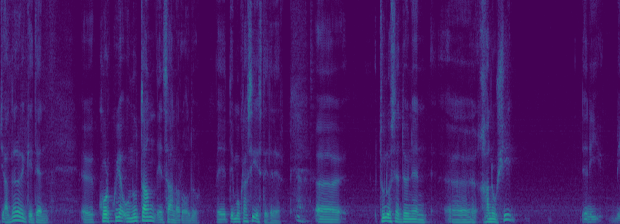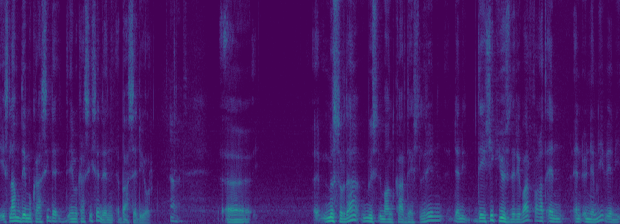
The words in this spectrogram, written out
caddelere giden, e, korkuya unutan insanlar oldu. Ve demokrasi istediler. E, Tunus'a dönen e, Hanuşi, yani İslam demokrasi de, demokrasisinden bahsediyor. Evet. Mısır'da Müslüman kardeşlerin yani değişik yüzleri var fakat en en önemli yani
